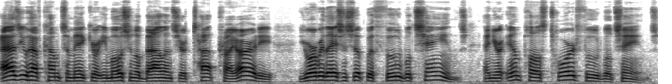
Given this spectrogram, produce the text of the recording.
As you have come to make your emotional balance your top priority, your relationship with food will change and your impulse toward food will change.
